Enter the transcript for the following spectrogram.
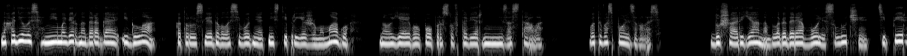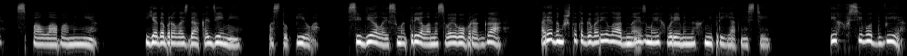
находилась неимоверно дорогая игла, которую следовало сегодня отнести приезжему магу, но я его попросту в таверне не застала. Вот и воспользовалась. Душа Арьяна, благодаря воле случая, теперь спала во мне. Я добралась до Академии, поступила, сидела и смотрела на своего врага, а рядом что-то говорила одна из моих временных неприятностей. Их всего две.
